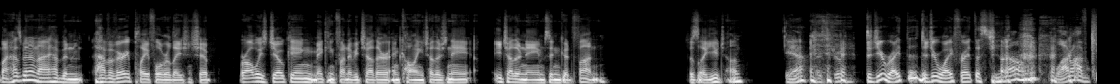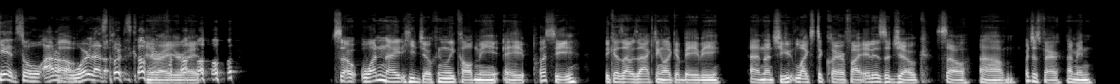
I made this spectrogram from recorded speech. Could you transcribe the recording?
My husband and I have been have a very playful relationship. We're always joking, making fun of each other, and calling each other's name each other names in good fun. Just like you, John. yeah, that's true. Did you write this? Did your wife write this? John? no, well, I don't have kids, so I don't Oh. know where that story's coming from. You're right, you're right. So one night he jokingly called me a pussy because I was acting like a baby. And then she likes to clarify it is a joke. So, um, which is fair. I mean,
